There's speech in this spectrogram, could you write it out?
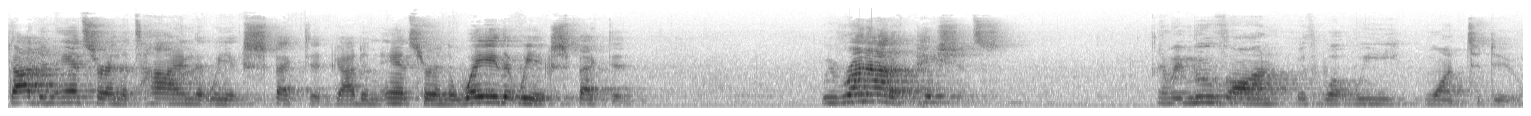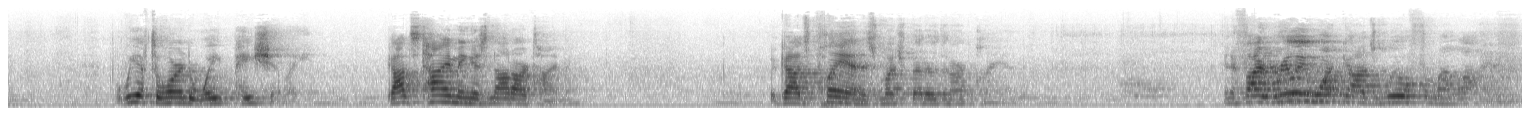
God didn't answer in the time that we expected, God didn't answer in the way that we expected. We run out of patience and we move on with what we want to do. But we have to learn to wait patiently. God's timing is not our timing, but God's plan is much better than our plan. And if I really want God's will for my life,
